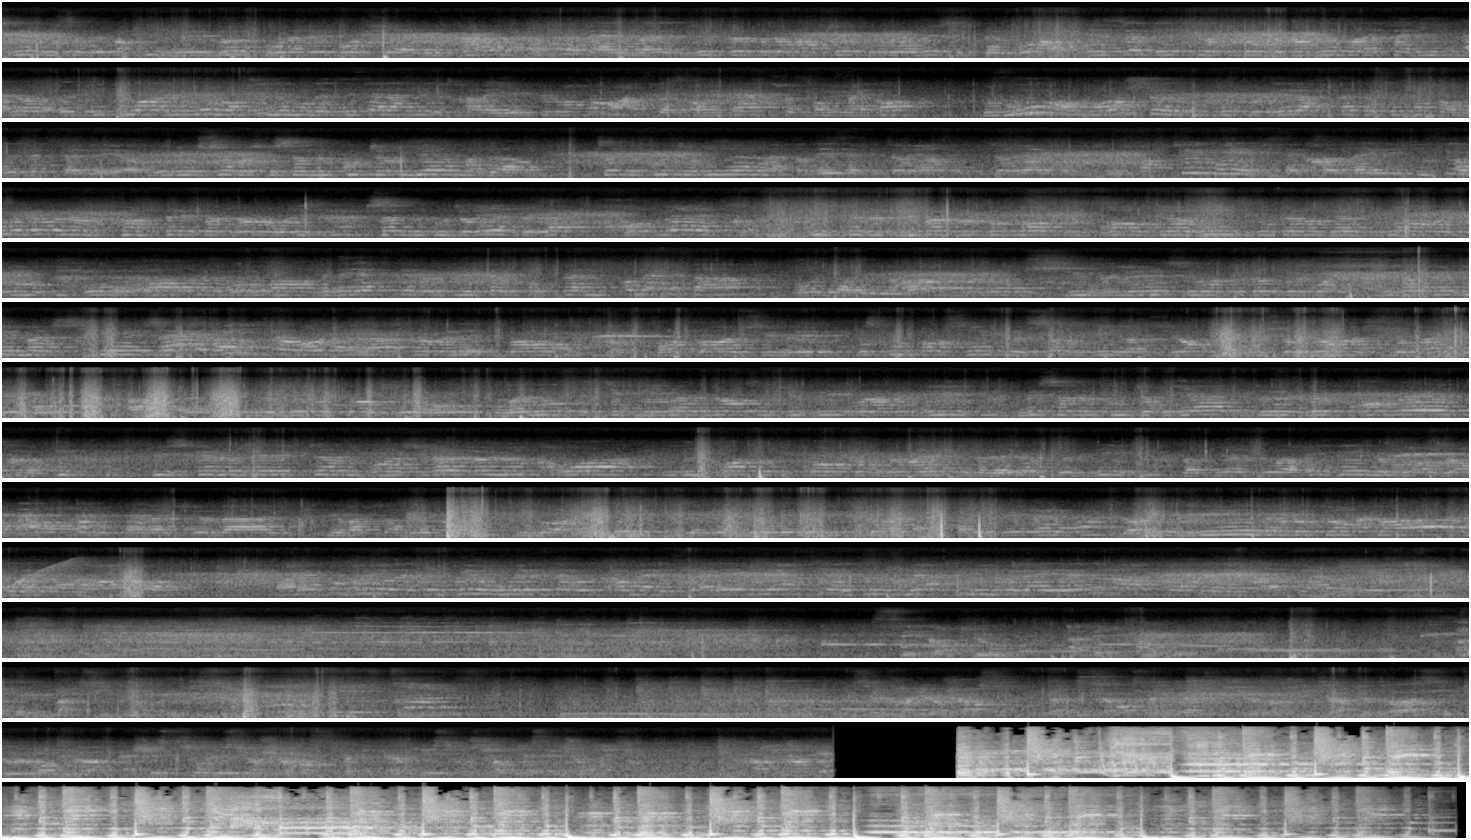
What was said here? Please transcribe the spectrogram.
je mais ça fait partie de mes vœux pour l'année prochaine. ben, ouais, j'ai fait un peu d'avancer pour aujourd'hui, c'est très voir. Bien sûr, bien sûr, vous l'ambiance dans la famille. Alors, euh, dites-moi, le monde entier demande à ses salariés de travailler plus longtemps, hein, 64, 65 ans. Vous, en revanche, vous proposez la retraite à 60 ans. Vous êtes la seule, d'ailleurs. Mais bien sûr, parce que ça ne coûte rien, madame. Ça ne coûte rien. Attendez, ça coûte rien, ça coûte rien, ça coûte une fortune, oui, et puis ça creuserait les déficits. Oh, mais non, non, non, ça ne coûte rien de la promettre. Puisque je suis pas que comment, je prends aucun risque, aucun engagement, voyez-vous. Oh, oh, mais D'ailleurs, c'est votre hein. Oh là là, madame Sublet, c'est votre de quoi Tu vas me démasquer, c'est ça Oh là là, comme elle est forte Franchement, madame Sublet, est-ce que vous pensez que sans immigration, nous serions un chômage zéro, à une délinquance zéro? Bah non, c'est stupide. Non, c'est stupide, vous l'avez dit, mais ça ne coûte rien de le promettre Puisque nos électeurs du Front National, eux, le croient. Ils y croient comme ils croient au Père Noël. D'ailleurs, je le dis, va bientôt arriver nos grands-enfants du Front National, du Rassemblement. Ils vont arriver, Avec. Avec Maxi C'est quoi l'urgence? La différence annuelle chirurgicale de thoracique, tout le monde y va. La gestion des urgences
